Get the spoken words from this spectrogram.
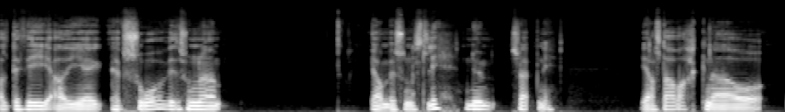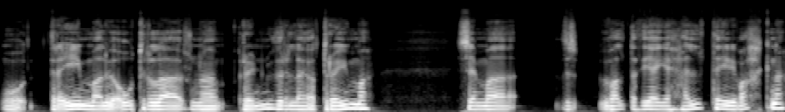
aldrei því að ég hef sofið svona já, með svona slittnum svefni. Ég er alltaf að vakna og, og dreyma alveg ótrúlega svona raunverulega drauma sem að valda því að ég held þegar ég vakna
